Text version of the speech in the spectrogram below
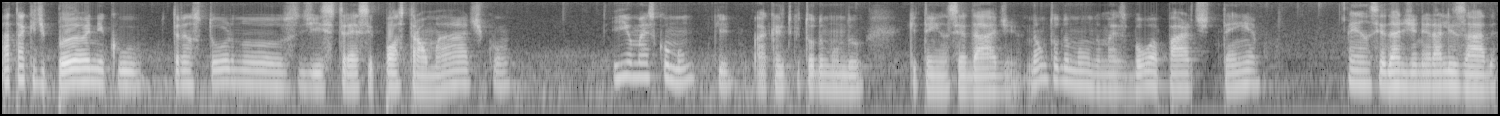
ataque de pânico, transtornos de estresse pós-traumático. E o mais comum, que acredito que todo mundo que tem ansiedade, não todo mundo, mas boa parte tenha, é a ansiedade generalizada,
